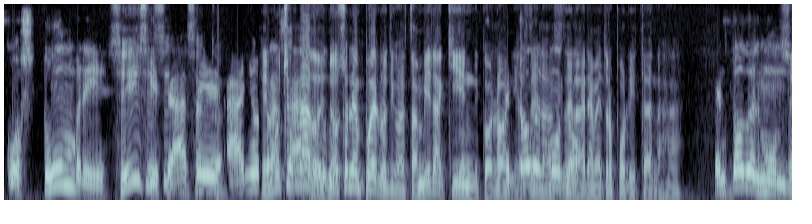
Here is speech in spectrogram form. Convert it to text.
costumbre que se hace año en muchos lados, no solo en pueblos, digo, también aquí en colonias de las, del área metropolitana. En todo el mundo.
